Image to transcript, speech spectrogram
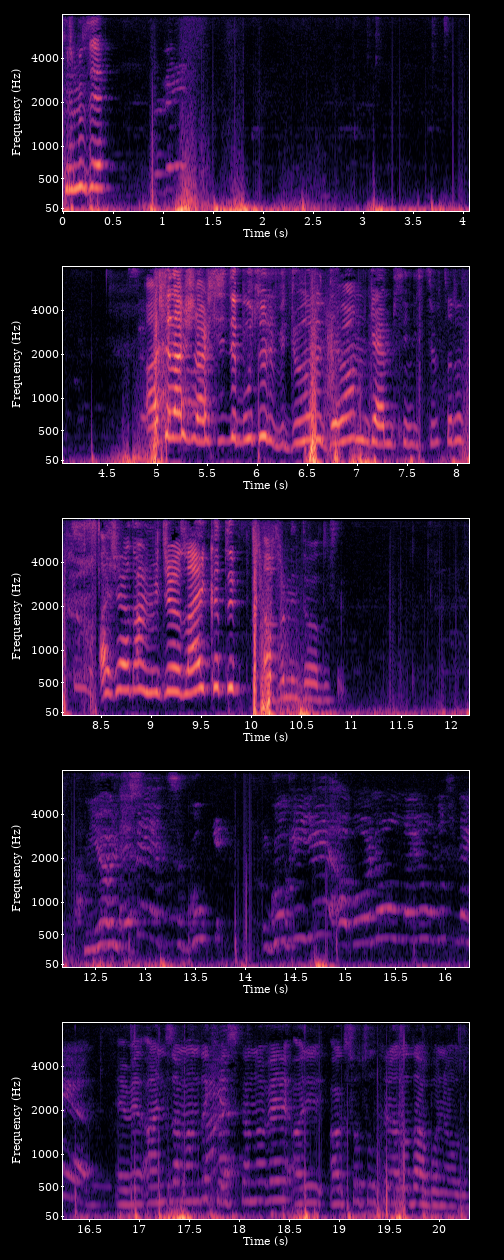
Kırmızı. Arkadaşlar siz de bu tür videoların devamlı gelmesini istiyorsanız aşağıdan videoya like atıp abone de olun. York. Evet. Google- unutmayın. Evet aynı zamanda Keskano ve Ali Aksotul Kral'a da abone olun.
